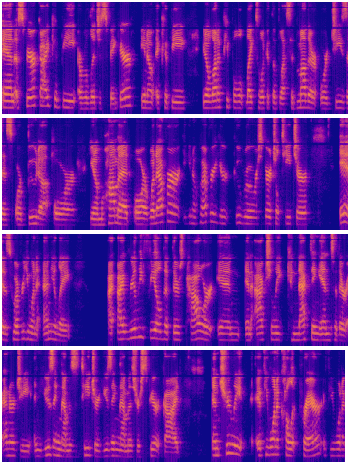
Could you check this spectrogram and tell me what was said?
And a spirit guide could be a religious figure, you know, it could be, you know, a lot of people like to look at the Blessed Mother or Jesus or Buddha or, you know, Muhammad or whatever, you know, whoever your guru or spiritual teacher is, whoever you want to emulate I, I really feel that there's power in in actually connecting into their energy and using them as a teacher, using them as your spirit guide. And truly, if you want to call it prayer, if you want to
